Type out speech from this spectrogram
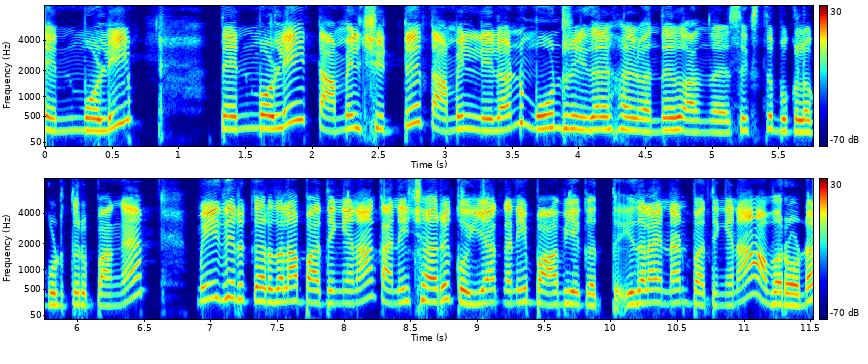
தென்மொழி. தென்மொழி தமிழ் சிட்டு தமிழ் நிலன் மூன்று இதழ்கள் வந்து அந்த சிக்ஸ்த்து புக்கில் கொடுத்துருப்பாங்க. மீதி இருக்கிறதெல்லாம் பார்த்தீங்கன்னா கனிச்சாறு கொய்யாக்கனி பாவியகத்து. இதெல்லாம் என்னன்னு பார்த்தீங்கன்னா அவரோட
